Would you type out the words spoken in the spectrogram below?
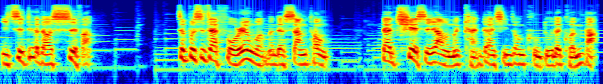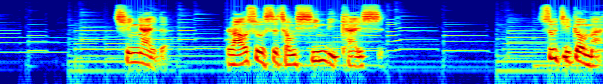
以致得到释放。这不是在否认我们的伤痛，但确实让我们砍断心中苦毒的捆绑。亲爱的，饶恕是从心里开始。书籍购买，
